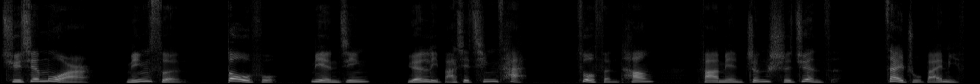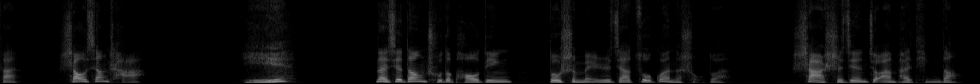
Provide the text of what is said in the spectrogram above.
取些木耳、明笋。”豆腐、面筋，园里拔些青菜，做粉汤，发面蒸十卷子，再煮白米饭，烧香茶。咦，那些当厨的庖丁都是每日家做惯的手段，霎时间就安排停当，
